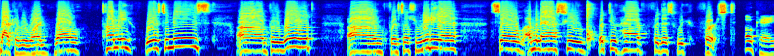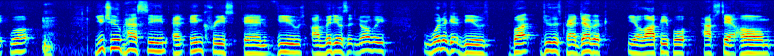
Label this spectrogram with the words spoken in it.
Welcome back, everyone. Well, Tommy, we have some news um, for the world, um, for social media. So I'm going to ask you, what do you have for this week first? Okay, well, YouTube has seen an increase in views on videos that normally wouldn't get views, but due to this pandemic, you know, a lot of people have to stay at home,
